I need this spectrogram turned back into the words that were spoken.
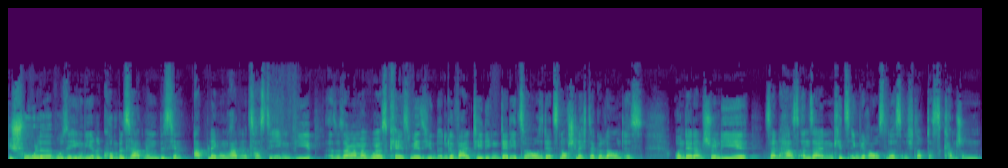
die Schule, wo sie irgendwie ihre Kumpels hatten und ein bisschen Ablenkung hatten. Und jetzt hast du irgendwie, also sagen wir mal, Worst-Case-mäßig einen, einen gewalttätigen Daddy zu Hause, der jetzt noch schlechter gelaunt ist und der dann schön die, seinen Hass an seinen Kids irgendwie rauslässt. Und ich glaube, das kann schon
